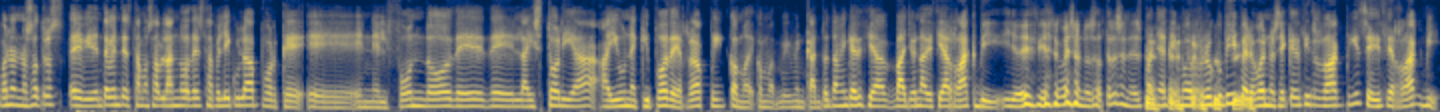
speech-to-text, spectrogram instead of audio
Bueno, nosotros evidentemente estamos hablando de esta película porque eh, en el fondo de, de, la historia hay un equipo de rugby, como, como me encantó también que decía Bayona, decía rugby, y yo decía, bueno, nosotros en España decimos rugby, sí. pero bueno, si hay que decir rugby, se dice rugby,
